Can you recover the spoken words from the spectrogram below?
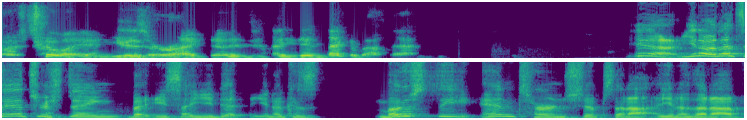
to an end user, right? And you didn't think about that. Yeah, you know, that's interesting that you say you didn't. you know, because most the internships that I, you know, that I've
